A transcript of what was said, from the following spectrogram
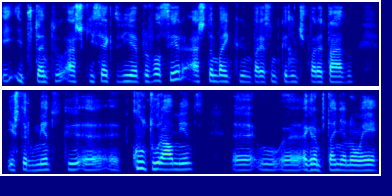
E, e, portanto, acho que isso é que devia prevalecer. Acho também que me parece um bocadinho disparatado este argumento de que, uh, culturalmente, uh, o, uh, a Grã-Bretanha não é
